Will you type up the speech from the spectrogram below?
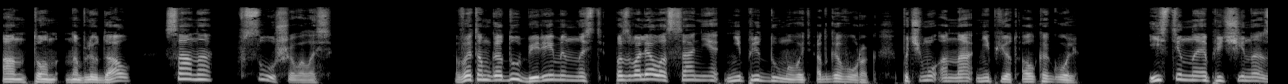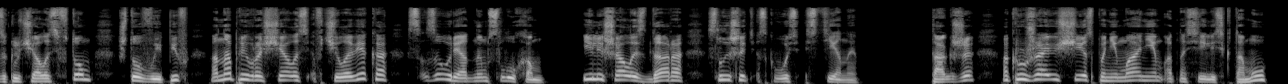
Антон наблюдал, Сана вслушивалась. В этом году беременность позволяла Сане не придумывать отговорок, почему она не пьет алкоголь. Истинная причина заключалась в том, что, выпив, она превращалась в человека с заурядным слухом и лишалась дара слышать сквозь стены. Также окружающие с пониманием относились к тому,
